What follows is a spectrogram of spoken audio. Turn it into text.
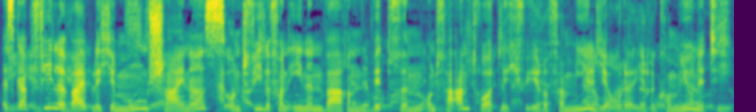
Es gab viele weibliche Moonshiners und viele von ihnen waren Witwen und verantwortlich für ihre Familie oder ihre Community.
